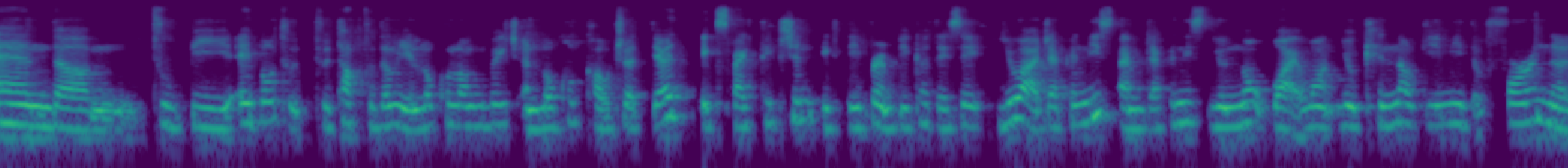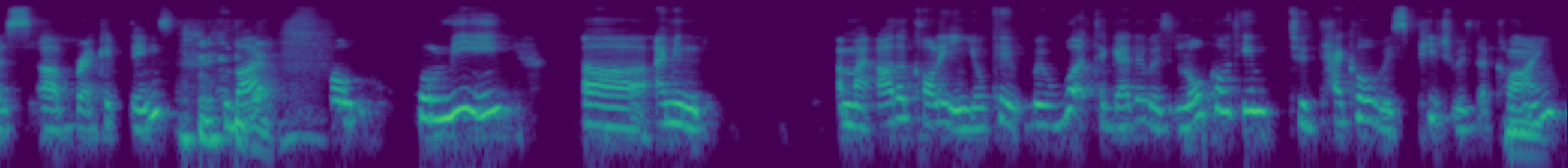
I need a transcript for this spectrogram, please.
and um, to be able to, to talk to them in local language and local culture, their expectation is different because they say, you are Japanese, I'm Japanese, you know what I want. You cannot give me the foreigners uh, bracket things. But yeah. for, for me, uh, I mean, my other colleague in UK, we work together with local team to tackle with pitch with the mm-hmm. client. Mm.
